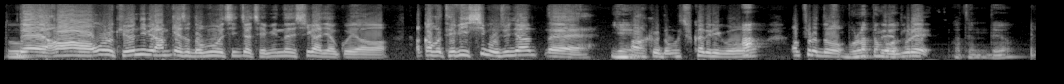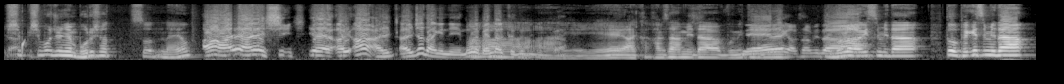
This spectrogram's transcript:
또 네, 아, 오늘 규현님이랑 함께해서 너무 진짜 재밌는 시간이었고요. 아까 뭐 데뷔 15주년, 네, 예. 아, 그거 너무 축하드리고 아, 앞으로도 몰랐던 네, 거 노래, 같은데요 10, 15주년 모르셨었나요? 아, 아니, 아니, 시, 예, 아, 아, 알, 알죠 당연히 노래 맨날 들으니까. 아, 예, 예. 아, 가- 감사합니다. 무빙TV. 네, 감사합니다. 놀러 가겠습니다. 또 뵙겠습니다.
